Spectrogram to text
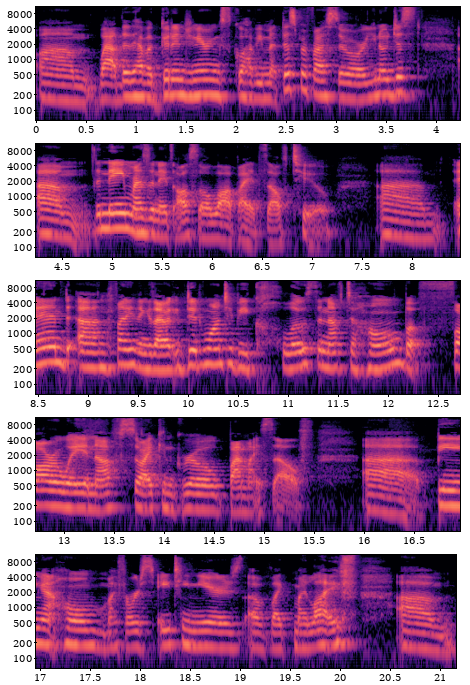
Um, wow they have a good engineering school. Have you met this professor? Or you know just um, the name resonates also a lot by itself too. Um, and the funny thing is i did want to be close enough to home but far away enough so i can grow by myself. Uh, being at home my first 18 years of like my life um,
